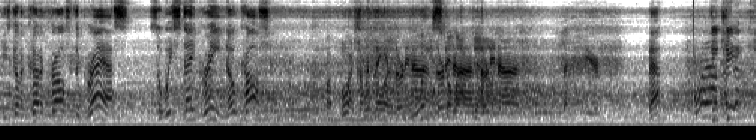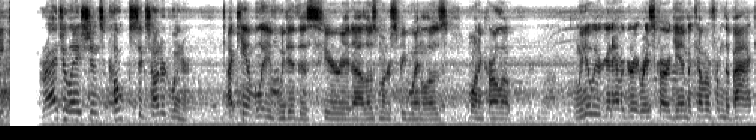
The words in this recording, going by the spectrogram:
He's going to cut across the grass, so we stay green, no caution. But Busch will go at 39, least a 39, down. 39. Thank you. Matt? He can't. He, congratulations, Coke 600 winner. I can't believe we did this here at uh, Lowe's Motor Speedway in Lowe's Monte Carlo. We knew we were going to have a a great race car again, but coming from the back,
